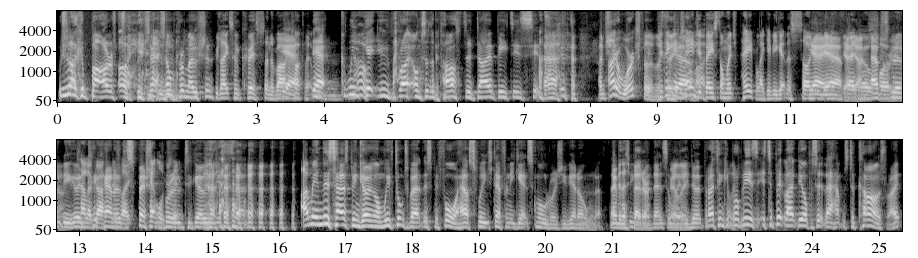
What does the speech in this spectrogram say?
would you like a bar of chocolate? So it's on promotion. We'd like some crisps and a bar yeah, of chocolate. yeah. Can we No. get you right onto the path to diabetes? It's- it's- I'm sure it works for them. Do you think They- they Yeah. change it based on which paper? Like if you get the Sun, Yeah, you yeah. get a Yeah, yeah, Freddo, I'm or Absolutely, yeah. good. Telegraph kind of like special kettle brew to go. with it, I mean, this has been going on. We've talked about this before. How sweets definitely get smaller as you get mm. older. Maybe that's you know, better, that's the way really. to do it. But I think it probably is. It's a bit like the opposite that happens to cars, right?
